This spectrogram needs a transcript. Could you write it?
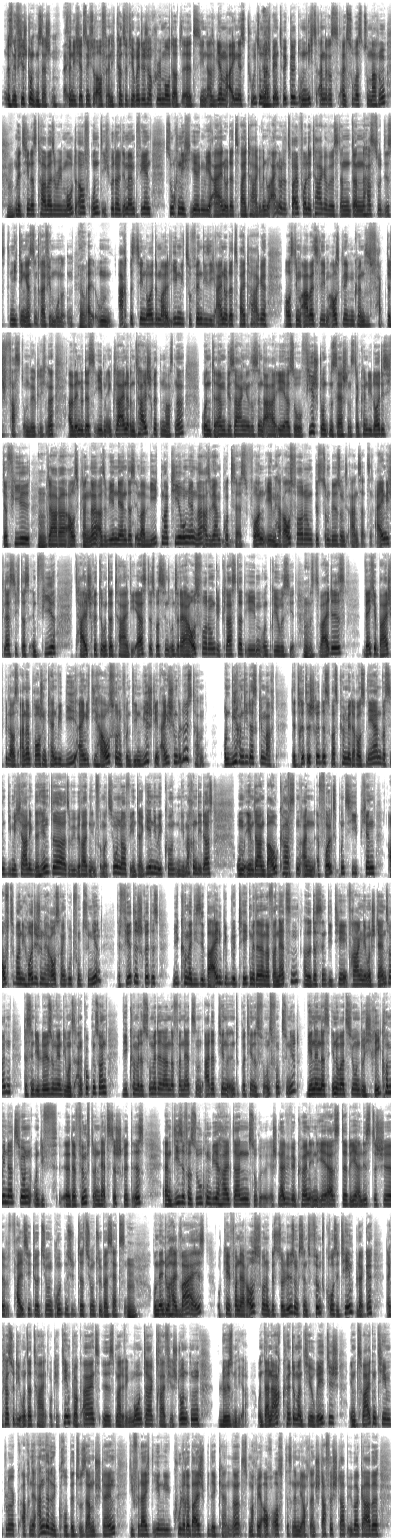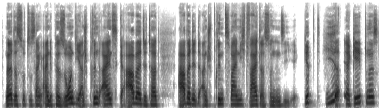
Das ist eine Vier-Stunden-Session. Finde ich jetzt nicht so aufwendig. Kannst du theoretisch auch remote abziehen. Also wir haben ein eigenes Tool zum ja. Beispiel entwickelt, um nichts anderes als sowas zu machen. Mhm. Und wir ziehen das teilweise remote auf. Und ich würde halt immer empfehlen, such nicht irgendwie ein oder zwei Tage. Wenn du ein oder zwei volle Tage willst, dann, dann hast du das Meeting erst in drei, vier Monaten. Ja. Weil um acht bis zehn Leute mal irgendwie zu finden, die sich ein oder zwei Tage aus dem Arbeitsleben ausklinken können, das ist faktisch fast unmöglich. Ne? Aber wenn du das eben in kleineren Teilschritten machst, ne? und ähm, wir sagen, das sind eher so vier Stunden Sessions, dann können die Leute sich da viel mhm. klarer ausklagen. Ne? Also wir nennen das immer Wegmarkierungen. Ne? Also wir haben einen Prozess von eben Herausforderungen bis zum Lösungsansatz. Eigentlich lässt sich das in vier Teilschritte unterteilen. Die erste ist, was sind unsere Herausforderungen, geclustert eben und priorisiert. Mhm. Das zweite ist, welche Beispiele aus anderen Branchen kennen wir, die eigentlich die Herausforderungen, von denen wir stehen, eigentlich schon gelöst haben. Und wie haben die das gemacht? Der dritte Schritt ist, was können wir daraus lernen? Was sind die Mechaniken dahinter? Also wie bereiten die Informationen auf? Wie interagieren die mit Kunden? Wie machen die das? Um eben da einen Baukasten an Erfolgsprinzipien aufzubauen, die heute schon herausragend gut funktionieren. Der vierte Schritt ist, wie können wir diese beiden Bibliotheken miteinander vernetzen? Also das sind die The Fragen, die wir uns stellen sollten. Das sind die Lösungen, die wir uns angucken sollen. Wie können wir das so miteinander vernetzen und adaptieren und interpretieren, dass es für uns funktioniert? Wir nennen das Innovation durch Rekombination. Und die, äh, der fünfte und letzte Schritt ist, ähm, diese versuchen wir halt dann so schnell wie wir können in erste realistische Fallsituation, Kundensituation zu übersetzen. Mhm. Und wenn du halt weißt, okay, von der Herausforderung bis zur Lösung sind fünf große Themenblöcke, dann kannst du die unterteilen. Okay, Themenblock 1 ist meinetwegen Montag, drei, vier Stunden, lösen wir. Und danach könnte man theoretisch im zweiten Themenblock auch eine andere Gruppe zusammenstellen, die vielleicht irgendwie coolere Beispiele kennen. Ne? Das machen wir auch oft, das nennen wir auch dann Staffelstabübergabe, ne? dass sozusagen eine Person, die an Sprint 1 gearbeitet hat, arbeitet an Sprint 2 nicht weiter, sondern sie gibt ihr Ergebnis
